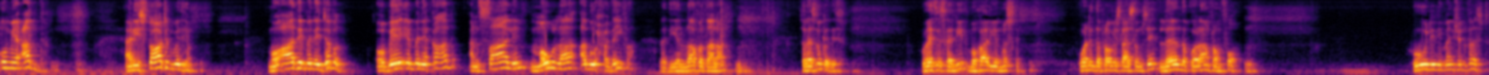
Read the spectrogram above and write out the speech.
Umi Abd. And he started with him. Mu'ad ibn Jabal, Ubay ibn Qab, and Salim Mawla Abu Hudayfa. Radiyallahu ta'ala. So let's look at this. Where's this hadith? Bukhari and Muslim. What did the Prophet say? Learn the Quran from four. Hmm. Who did he mention first?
